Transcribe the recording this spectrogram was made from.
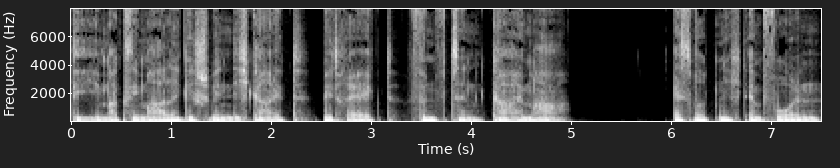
Die maximale Geschwindigkeit beträgt 15 kmh. Es wird nicht empfohlen,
